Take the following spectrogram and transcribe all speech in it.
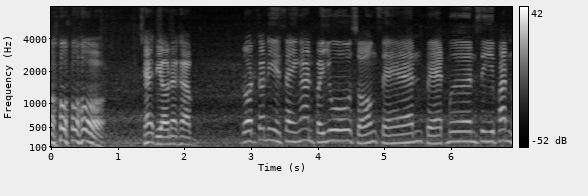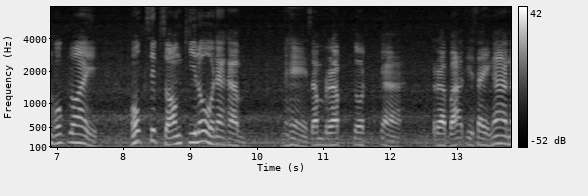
โอ้โหแช่เดียวนะครับ รถคันนี้ใส่งานไปอยู่สองแสนแปดหมื่นสี่พันหกร้อยหกสิบสองกิโลนะครับนี่สำหรับรถกระบะที่ใส่งาน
